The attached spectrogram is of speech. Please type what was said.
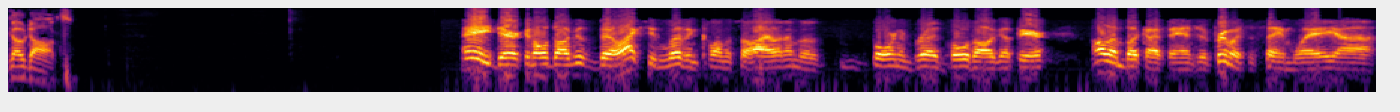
Go dogs. Hey, Derek and Old Dog. This is Bill. I actually live in Columbus, Ohio, and I'm a born and bred Bulldog up here. All them Buckeye fans are pretty much the same way. Uh,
